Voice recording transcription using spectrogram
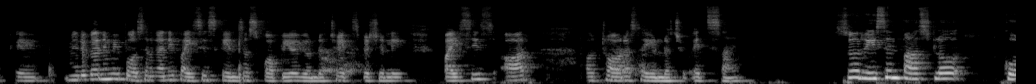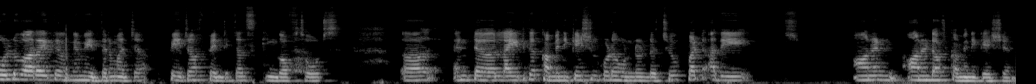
okay మీరు కానీ మీ పర్సన్ కానీ పైసిస్ కెన్సర్ స్కాపియో అయి ఉండొచ్చు. ఎక్స్పెషల్లీ పైసిస్ ఆర్ టారస్ అయి ఉండొచ్చు. ఎట్ సైన్ సో రీసెంట్ పాస్ట్లో కోల్డ్ వార్ అయితే ఉంది మీ ఇద్దరి మధ్య. Page of pentacles king of swords and లైట్గా కమ్యూనికేషన్ కూడా ఉండుండొచ్చు. బట్ అది on and on and off communication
